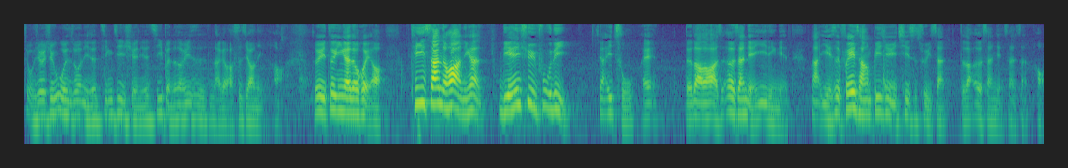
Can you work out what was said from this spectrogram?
就我就去问说你的经济学，你的基本的东西是哪个老师教你啊？所以这应该都会啊。T 三的话，你看连续复利这样一除，哎，得到的话是二三点一零年，那也是非常逼近于七十除以三，得到二三点三三。哦，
